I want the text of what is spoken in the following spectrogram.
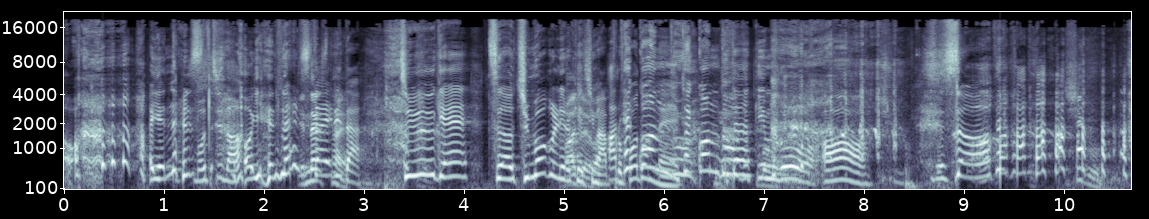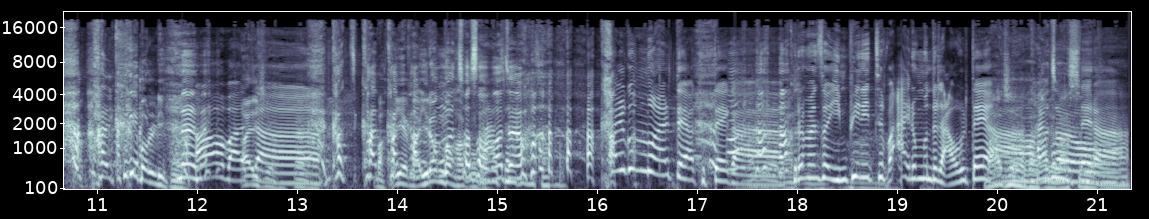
어, 아, 옛날 스- 멋지다. 어, 옛날, 옛날 스타일이다. 주게 저 주먹을 이렇게 맞아요. 지금 아 앞으로 태권 뻗었네. 태권도 느낌으로 아 됐어. 치고. 아, 팔 크게 벌리고. 아 맞아. 알죠? 네. 각각 막, 예, 막 이런 거 맞춰서 하고. 맞아요. 칼군무 할 때야 그때가. 그러면서 인피니트 막 이런 분들 나올 때야. 맞아요, 맞아요. 칼군무 때라.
